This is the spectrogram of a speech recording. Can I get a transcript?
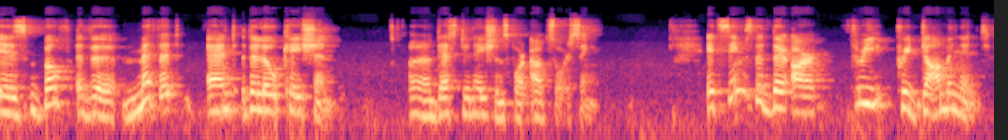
is both the method and the location uh, destinations for outsourcing. It seems that there are three predominant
